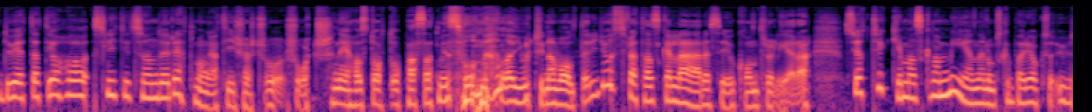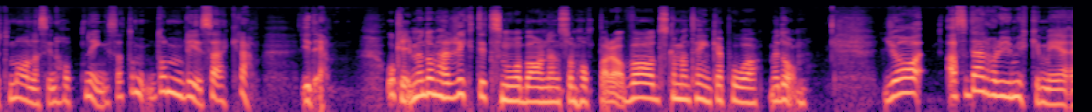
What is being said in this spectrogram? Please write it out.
Du vet att jag har slitit sönder rätt många t-shirts och shorts när jag har stått och passat min son när han har gjort sina volter. Just för att han ska lära sig att kontrollera. Så jag tycker man ska vara med när de ska börja också utmana sin hoppning så att de, de blir säkra i det. Okej, men de här riktigt små barnen som hoppar, av, vad ska man tänka på med dem? Ja, alltså där har det ju mycket med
